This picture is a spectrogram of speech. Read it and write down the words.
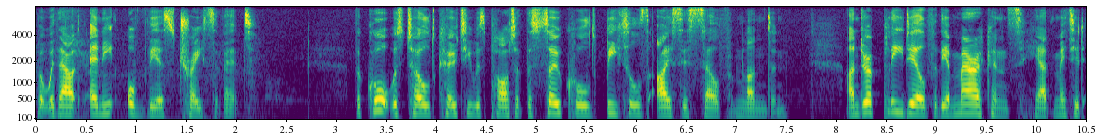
but without any obvious trace of it. The court was told Kotey was part of the so called Beatles ISIS cell from London. Under a plea deal for the Americans, he admitted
